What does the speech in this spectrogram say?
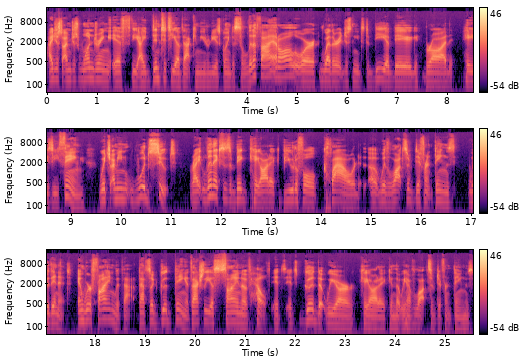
I just I'm just wondering if the identity of that community is going to solidify at all or whether it just needs to be a big broad hazy thing, which I mean would suit right? Linux is a big, chaotic, beautiful cloud uh, with lots of different things within it. And we're fine with that. That's a good thing. It's actually a sign of health. It's it's good that we are chaotic and that we have lots of different things.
